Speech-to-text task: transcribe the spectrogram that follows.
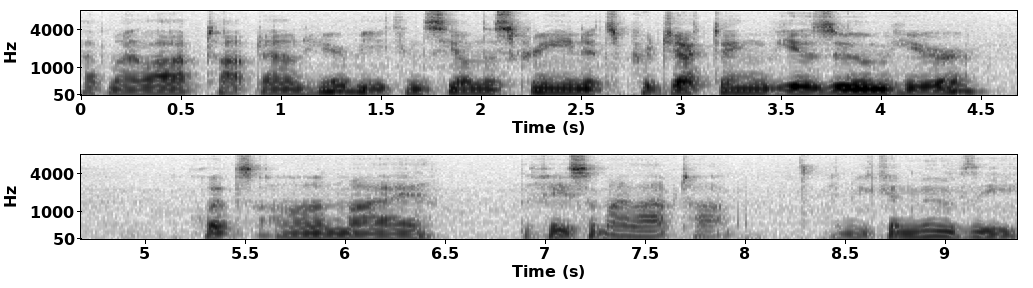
have my laptop down here, but you can see on the screen it's projecting via zoom here what's on my the face of my laptop. And we can move the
